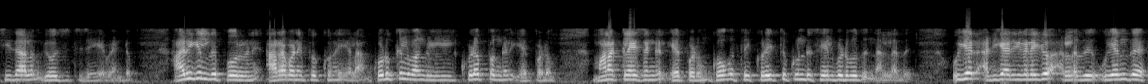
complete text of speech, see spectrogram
செய்தாலும் யோசித்து செய்ய வேண்டும். அருகில் இருப்பவர்களின் அரவணைப்பு குறையலாம். கொடுக்கல் வாங்கலில் குழப்பங்கள் ஏற்படும். மனக்கிளேசங்கள் ஏற்படும். கோபத்தை குறைத்து கொண்டு செயல்படுவது நல்லது. உயர் அதிகாரிகளையோ அல்லது உயர்ந்த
